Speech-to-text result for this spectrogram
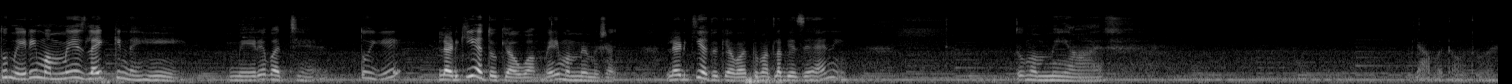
तो मेरी मम्मी इज़ लाइक कि, नहीं, मेरे बच्चे हैं तो ये लड़की है तो क्या हुआ? मेरी मम्मी हमेशा लड़की है तो क्या हुआ? तो मतलब जैसे है नहीं। तो मम्मी यार, क्या बताऊँ तुम्हें?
